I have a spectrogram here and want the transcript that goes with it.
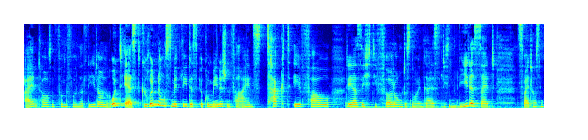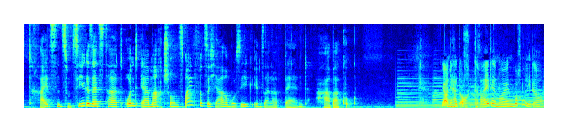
1500 Liedern und er ist Gründungsmitglied des ökumenischen Vereins Takt e.V., der sich die Förderung des neuen geistlichen Liedes seit 2013 zum Ziel gesetzt hat und er macht schon 42 Jahre Musik in seiner Band Habakuk. Ja, und er hat auch drei der neuen Wochenlieder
